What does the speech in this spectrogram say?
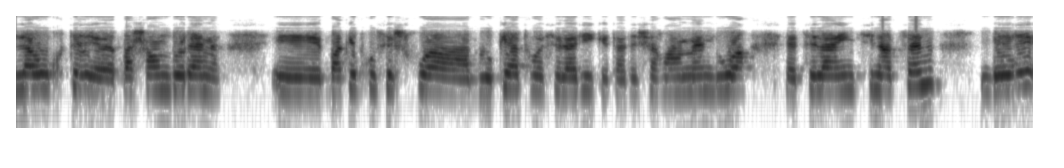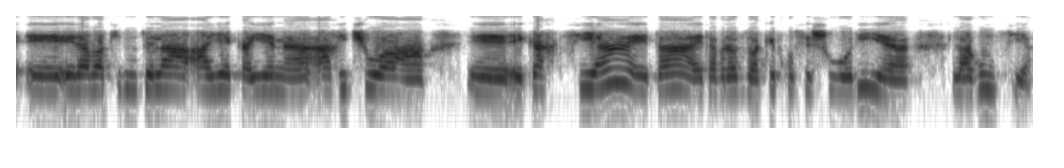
lau urte eh, pasa ondoren e, bake prozesua blokeatu ezelarik eta desarmamendua etzela intzinatzen, be e, erabaki dutela haiek haien argitxua e, ekartzia eta eta beraz bake prozesu hori e, laguntzia.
